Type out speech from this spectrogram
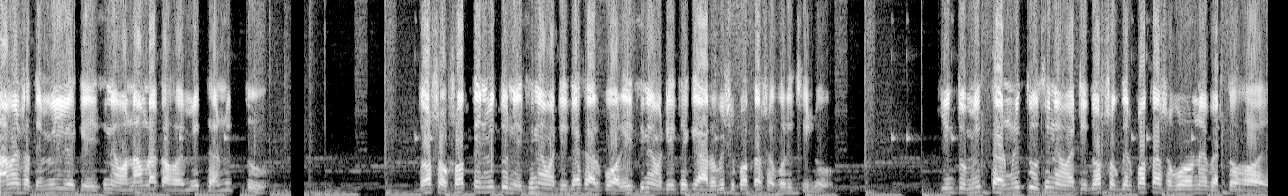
নামের সাথে মিল রেখে এই সিনেমার নাম রাখা হয় মিথ্যার মৃত্যু। দর্শক সত্যের মৃত্যু নিয়ে সিনেমাটি দেখার পর এই সিনেমাটি থেকে আরও বেশি প্রত্যাশা করেছিল। কিন্তু মিথ্যার মৃত্যু সিনেমাটি দর্শকদের প্রত্যাশা পূরণে ব্যর্থ হয়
